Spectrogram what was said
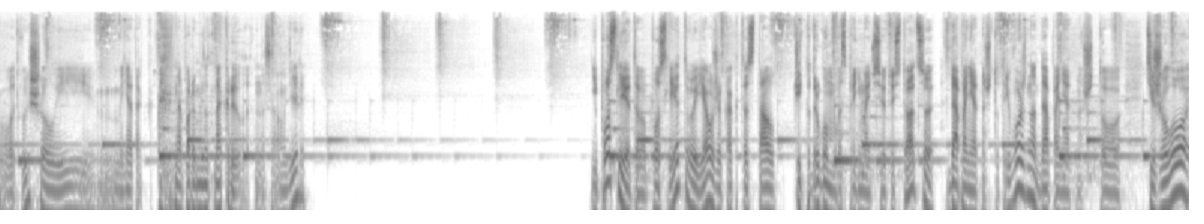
вот, вышел, и меня так на пару минут накрыло, на самом деле. И после этого, после этого я уже как-то стал чуть по-другому воспринимать всю эту ситуацию. Да, понятно, что тревожно, да, понятно, что тяжело,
